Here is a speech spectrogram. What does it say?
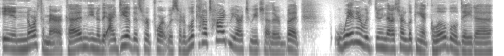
in North America. And, you know, the idea of this report was sort of look how tied we are to each other. But when I was doing that, I started looking at global data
